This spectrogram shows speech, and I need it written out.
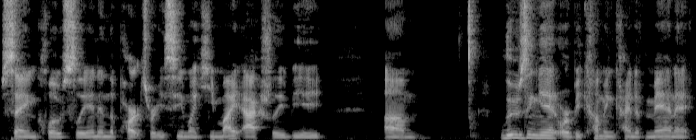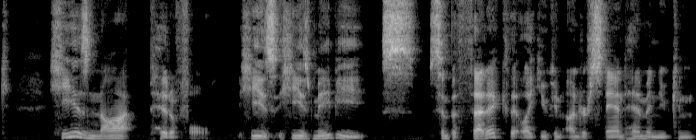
saying closely, and in the parts where he seemed like he might actually be um, losing it or becoming kind of manic, he is not pitiful. He's he's maybe s- sympathetic that like you can understand him and you can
